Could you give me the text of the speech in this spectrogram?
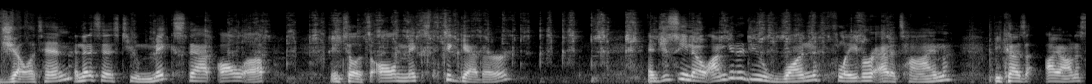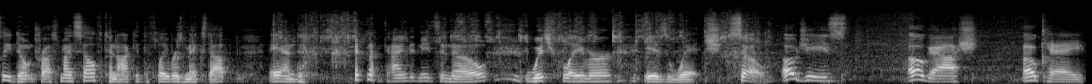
gelatin. And then it says to mix that all up until it's all mixed together. And just so you know, I'm gonna do one flavor at a time because I honestly don't trust myself to not get the flavors mixed up. And I kind of need to know which flavor is which. So, oh geez, oh gosh, okay.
